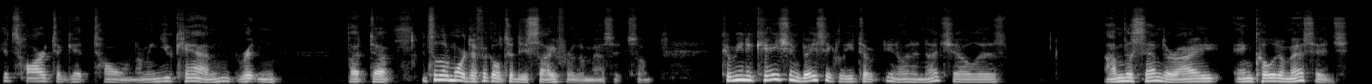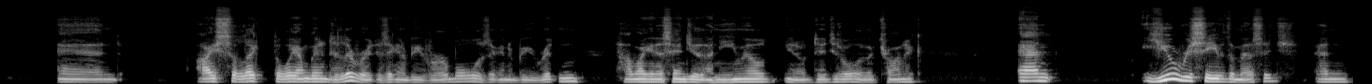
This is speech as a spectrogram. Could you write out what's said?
it's hard to get tone. I mean, you can written but uh, it's a little more difficult to decipher the message. So, communication basically, to you know, in a nutshell, is I'm the sender. I encode a message, and I select the way I'm going to deliver it. Is it going to be verbal? Is it going to be written? How am I going to send you an email? You know, digital, electronic, and you receive the message and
